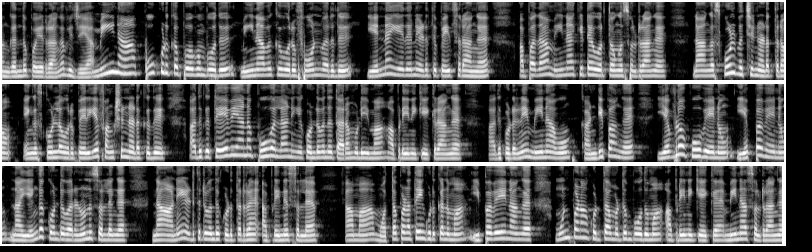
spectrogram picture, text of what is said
அங்கேருந்து போயிடுறாங்க விஜயா. மீனா பூ கொடுக்க போகும்போது மீனாவுக்கு ஒரு ஃபோன் வருது. என்ன ஏதுன்னு எடுத்து பேசுகிறாங்க அப்போ தான் மீனா கிட்டே ஒருத்தவங்க சொல்கிறாங்க நாங்கள் ஸ்கூல் வச்சு நடத்துகிறோம் எங்கள் ஸ்கூலில் ஒரு பெரிய ஃபங்க்ஷன் நடக்குது. அதுக்கு தேவையான பூவெல்லாம் நீங்கள் கொண்டு வந்து தர முடியுமா? அப்படின்னு கேட்குறாங்க அதுக்கு உடனே மீனாவும் கண்டிப்பாங்க. எவ்வளோ பூ வேணும்? எப்போ வேணும்? நான் எங்கே கொண்டு வரணும்னு சொல்லுங்கள் நானே எடுத்துகிட்டு வந்து கொடுத்துட்றேன். அப்படின்னு சொல்ல ஆமாம் மொத்த பணத்தையும் கொடுக்கணுமா? இப்போவே நாங்கள் முன் பணம் கொடுத்தா மட்டும் போதுமா? அப்படின்னு கேட்க மீனா சொல்கிறாங்க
